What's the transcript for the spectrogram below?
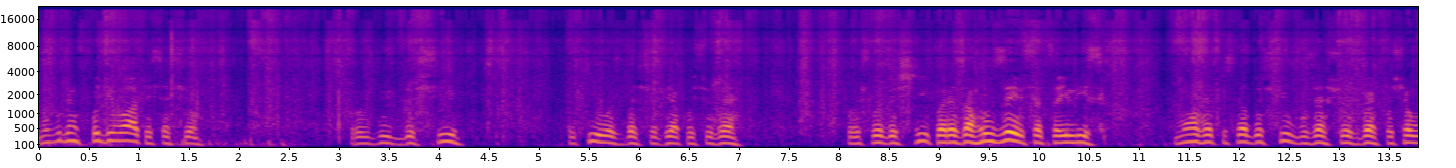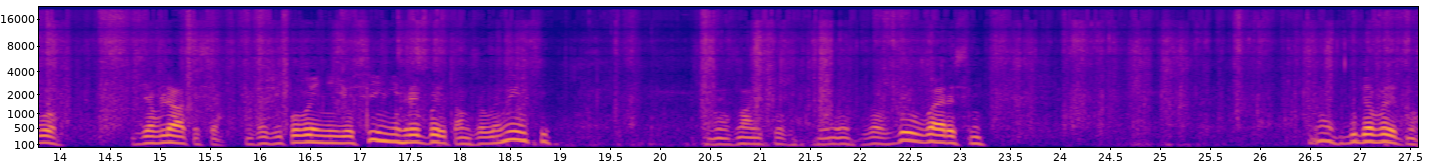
Ми будемо сподіватися, що пройдуть дощі. Хотілося б, щоб якось уже пройшли дощі, перезагрузився цей ліс. Може після дощу вже щось би почало з'являтися. Вже ж і повинні і осінні гриби, там зеленивці. Не знаю, що вони завжди у вересні. Ну, буде видно.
